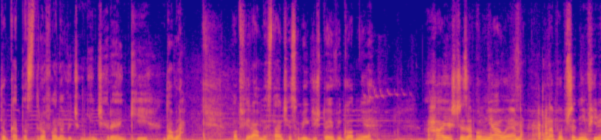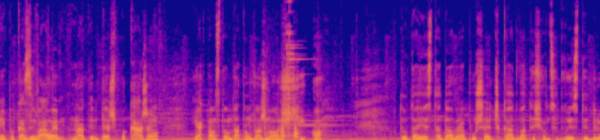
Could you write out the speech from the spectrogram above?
To katastrofa na wyciągnięcie ręki. Dobra, otwieramy. Stańcie sobie gdzieś tutaj wygodnie. Aha, jeszcze zapomniałem. Na poprzednim filmie pokazywałem, na tym też pokażę, jak tam z tą datą ważności. O, tutaj jest ta dobra puszeczka 2022.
